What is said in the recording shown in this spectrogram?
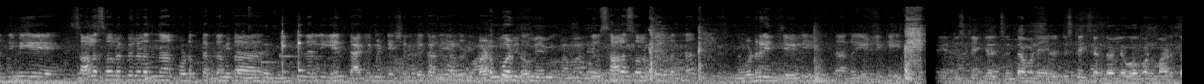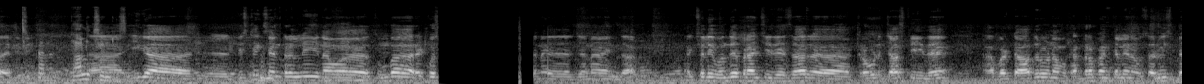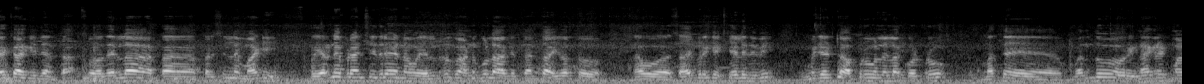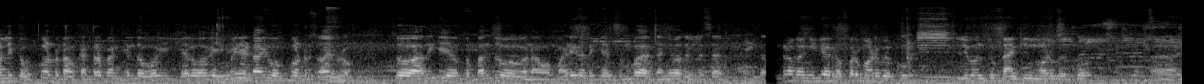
ನಿಮಗೆ ಸಾಲ ಸೌಲಭ್ಯಗಳನ್ನು ಕೊಡತಕ್ಕಂಥ ನಿಟ್ಟಿನಲ್ಲಿ ಏನು ಡಾಕ್ಯುಮೆಂಟೇಶನ್ ಬೇಕಾಗುತ್ತೆ ಅದನ್ನು ಪಡ್ಕೊಂಡು ನೀವು ಸಾಲ ಸೌಲಭ್ಯಗಳನ್ನು ಅಂತ ಹೇಳಿ ನಾನು ಹೇಳಲಿಕ್ಕೆ ಡಿಸ್ಟಿಕ್ ಚಿಂತಾಮಣಿ ಡಿಸ್ಟಿಕ್ ಸೆಂಟ್ರಲ್ಲಿ ಓಪನ್ ಮಾಡ್ತಾ ಇದ್ದೀವಿ. ತಾಲೂಕ್ ಸೆಂಟರ್ ಆ, ಈಗ ಡಿಸ್ಟಿಕ್ ಸೆಂಟ್ರಲ್ಲಿ ನಾವು ತುಂಬಾ ರೆಕ್ವೆಸ್ಟ್ ಜನ ಜನ ಇಂದ. ಆಕ್ಚುಲಿ ಒಂದೇ ಬ್ರಾಂಚ್ ಇದೆ ಸರ್ ಕ್ರೌಡ್ ಜಾಸ್ತಿ ಇದೆ. ಬಟ್ ಆದರೂ ನಮ್ಮ ಕನ್ನಡ ಬ್ಯಾಂಕಲ್ಲೇ ನಾವು ಸರ್ವಿಸ್ ಬೇಕಾಗಿದೆ ಅಂತ. ಸೊ ಅದೆಲ್ಲ ಪರಿಶೀಲನೆ ಮಾಡಿ. ಎರಡನೇ ಬ್ರಾಂಚ್ ಇದ್ರೆ ನಾವು ಎಲ್ರಿಗೂ ಅನುಕೂಲ ಆಗುತ್ತೆ ಅಂತ ಇವತ್ತು ನಾವು ಸಾಹೇಬರಿಗೆ ಕೇಳಿದ್ವಿ. ಇಮಿಡಿಯೇಟ್ ಅಪ್ರೂವಲ್ ಎಲ್ಲ ಕೊಟ್ಟರು ಮತ್ತೆ ಬಂದು ಅವ್ರು ಇನಾಗ್ರೇಟ್ ಮಾಡಲಿಕ್ಕೆ ಒಪ್ಕೊಂಡ್ರು. ನಾವು ಕನ್ನಡ ಬ್ಯಾಂಕಿಂದ ಹೋಗಿ ಕೇಳುವಾಗ ಇಮಿಡಿಯೇಟ್ ಆಗಿ ಒಪ್ಕೊಂಡ್ರು ಸಾಹೇಬರು. ಸೊ ಅದಕ್ಕೆ ಇವತ್ತು ಬಂದು ನಾವು ಮಾಡಿರೋದಕ್ಕೆ ತುಂಬ ಧನ್ಯವಾದಗಳು ಸರ್. ಕೆನರಾ ಬ್ಯಾಂಕಿಗೆ ರೆಫರ್ ಮಾಡಬೇಕು. ಇಲ್ಲಿ ಒಂದು ಬ್ಯಾಂಕಿಂಗ್ ಮಾಡಬೇಕು.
